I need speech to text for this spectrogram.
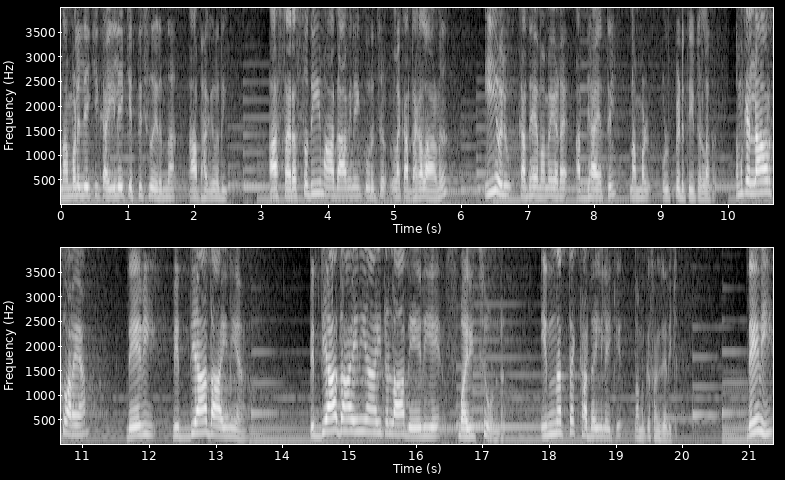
നമ്മളിലേക്ക് കയ്യിലേക്ക് എത്തിച്ചു തരുന്ന ആ ഭഗവതി ആ സരസ്വതി മാതാവിനെ കുറിച്ചുള്ള കഥകളാണ് ഈ ഒരു കഥേമമ്മയുടെ അധ്യായത്തിൽ നമ്മൾ ഉൾപ്പെടുത്തിയിട്ടുള്ളത്. നമുക്ക് എല്ലാവർക്കും അറിയാം ദേവി വിദ്യാദായിനിയാണ്. വിദ്യാദായിനിയായിട്ടുള്ള ആ ദേവിയെ സ്മരിച്ചുകൊണ്ട് ഇന്നത്തെ കഥയിലേക്ക് നമുക്ക് സഞ്ചരിക്കാം. ദേവി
